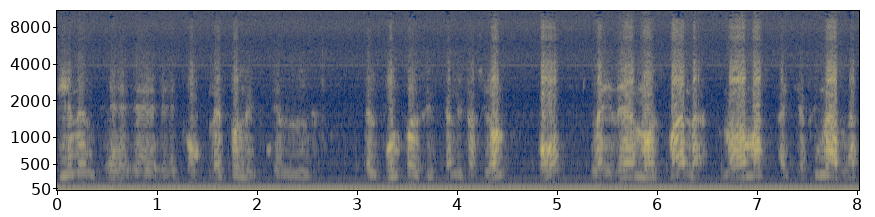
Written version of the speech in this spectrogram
tienen eh, eh, eh, completo el, punto de fiscalización o la idea no es mala, nada más hay que afinarla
